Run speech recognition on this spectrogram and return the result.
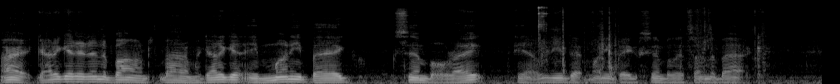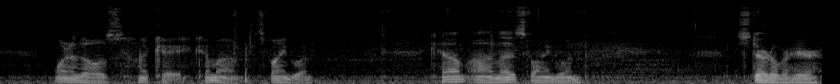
All right, got to get it in the bottom. We got to get a money bag symbol, right? Yeah, we need that money bag symbol that's on the back. One of those. Okay, come on, let's find one. Come on, let's find one. Start over here.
